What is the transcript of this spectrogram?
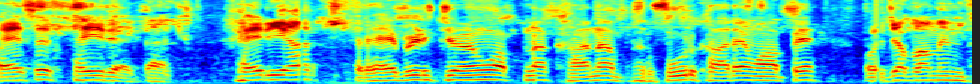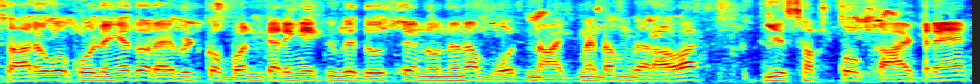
ऐसे सही रहता है। खैर यार रैबिट जो है वो अपना खाना भरपूर खा रहे हैं वहाँ पे। और जब हम इन सारों को खोलेंगे तो रैबिट को बंद करेंगे, क्योंकि दोस्तों इन्होंने ना बहुत नाक में दम करा हुआ ये सबको काट रहे हैं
